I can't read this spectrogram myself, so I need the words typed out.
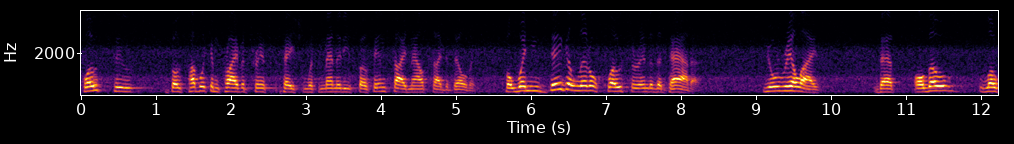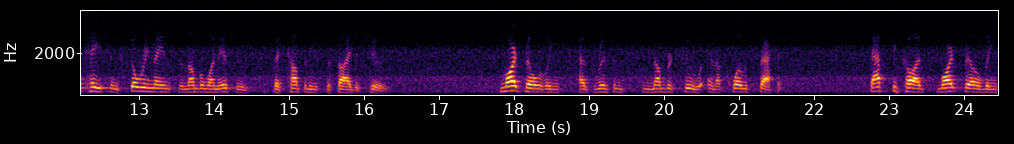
close to both public and private transportation with amenities both inside and outside the building. But when you dig a little closer into the data, you'll realize that although location still remains the number one issue that companies decide to choose, smart buildings has risen to number two in a close second. That's because smart buildings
